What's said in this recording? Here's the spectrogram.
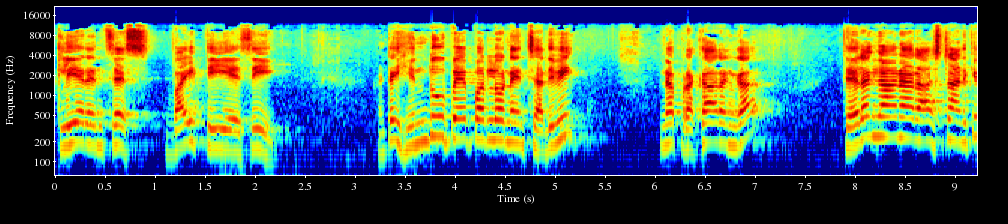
clearances by TAC అంటే హిందూ పేపర్లో నేను చదివి నా ప్రకారంగా తెలంగాణ రాష్ట్రానికి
